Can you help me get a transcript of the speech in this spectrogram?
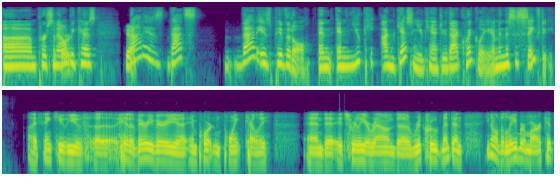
um, personnel? Because yeah. that is that's that is pivotal. And, and you can I'm guessing you can't do that quickly. I mean, this is safety. I think you've, you've uh, hit a very, very uh, important point, Kelly. And uh, it's really around uh, recruitment and you know the labor market,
